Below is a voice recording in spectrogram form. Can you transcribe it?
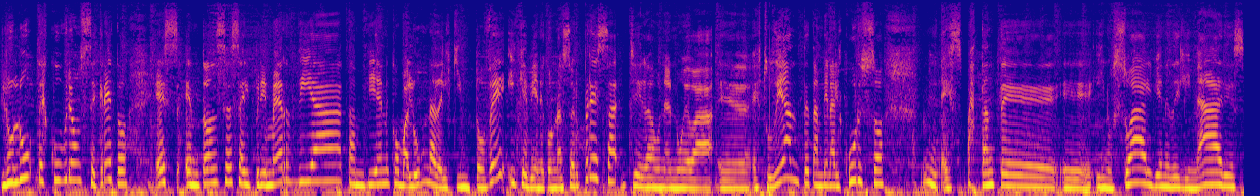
Lulu descubre un secreto, es entonces el primer día también como alumna del quinto B y que viene con una sorpresa, llega una nueva eh, estudiante también al curso, mm, es bastante eh, inusual, viene de Linares,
